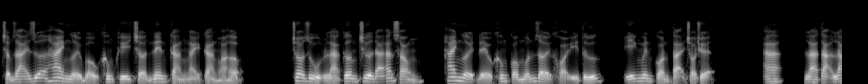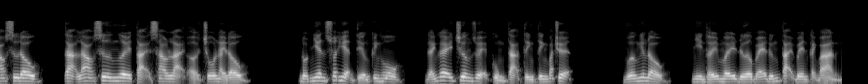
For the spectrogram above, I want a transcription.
chậm rãi giữa hai người bầu không khí trở nên càng ngày càng hòa hợp. Cho dù là cơm chưa đã ăn xong, hai người đều không có muốn rời khỏi ý tứ, ý nguyên còn tại trò chuyện a, là tạ lao sư đâu? Tạ lao sư ngươi tại sao lại ở chỗ này đâu? Đột nhiên xuất hiện tiếng kinh hô, đánh gây trương duệ cùng tạ tinh tinh bắt chuyện. Vừa nghiêng đầu, nhìn thấy mấy đứa bé đứng tại bên cạnh bàn,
